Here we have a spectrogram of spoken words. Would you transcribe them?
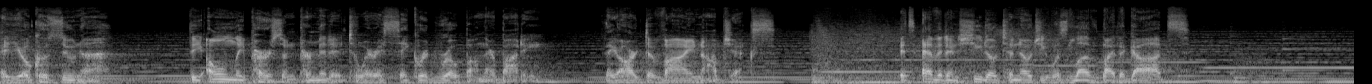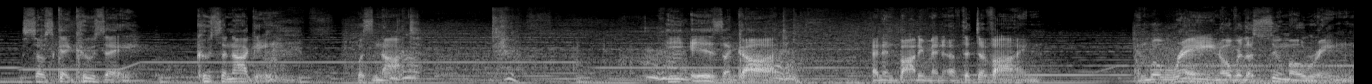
A Yokozuna. The only person permitted to wear a sacred rope on their body. They are divine objects. It's evident Shido Tennoji was loved by the gods. Sosuke Kuze, Kusanagi, was not. He is a god, an embodiment of the divine, and will reign over the sumo ring.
